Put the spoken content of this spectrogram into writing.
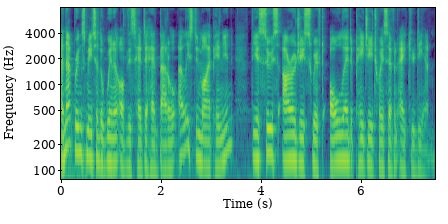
And that brings me to the winner of this head-to-head -head battle, at least in my opinion, the Asus ROG Swift OLED PG27AQDM.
